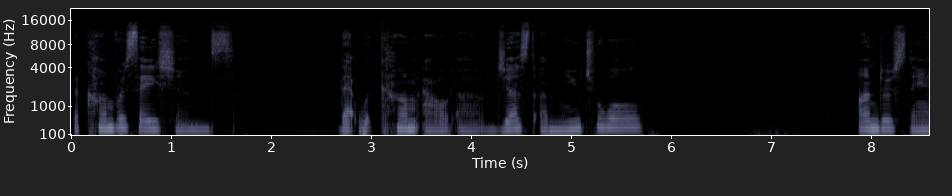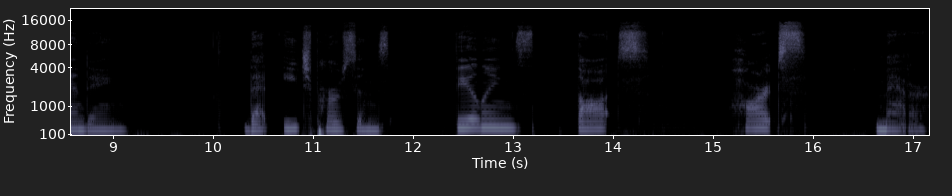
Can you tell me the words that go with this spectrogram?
the conversations that would come out of just a mutual understanding that each person's feelings, thoughts, hearts matter.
